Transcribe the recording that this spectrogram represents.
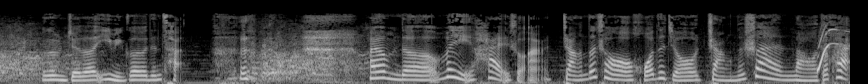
我怎么觉得一米哥有点惨？还有我们的魏害说啊，长得丑活得久，长得帅老得快。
